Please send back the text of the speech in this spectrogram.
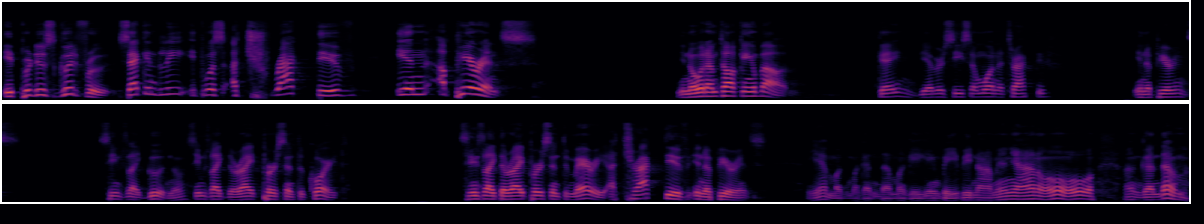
It produced good fruit. Secondly, it was attractive in appearance. You know what I'm talking about? Okay? Do you ever see someone attractive in appearance? Seems like good, no? Seems like the right person to court. Seems like the right person to marry. Attractive in appearance. Yeah, mag maganda magiging baby namin yan. Oo, ang ganda.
